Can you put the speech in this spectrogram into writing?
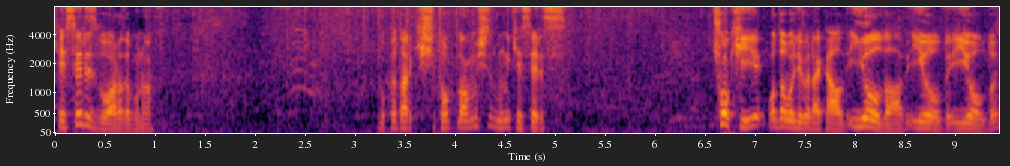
Keseriz bu arada bunu. Bu kadar kişi toplanmışız bunu keseriz. Çok iyi. O da Volibear'a kaldı. İyi oldu abi. iyi oldu. iyi oldu.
